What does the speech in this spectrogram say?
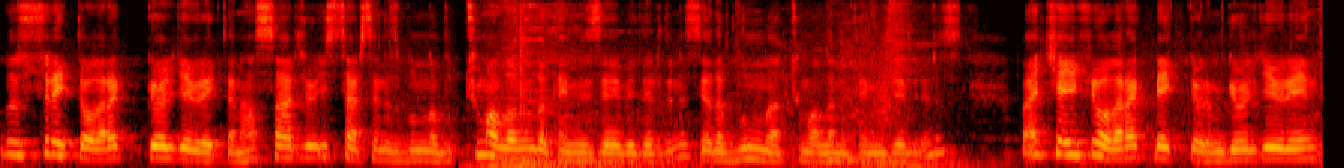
Bu da sürekli olarak gölge yürekten hasar diyor. İsterseniz bununla bu tüm alanı da temizleyebilirdiniz. Ya da bununla tüm alanı temizleyebiliriz. Ben keyfi olarak bekliyorum. Gölge yüreğin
